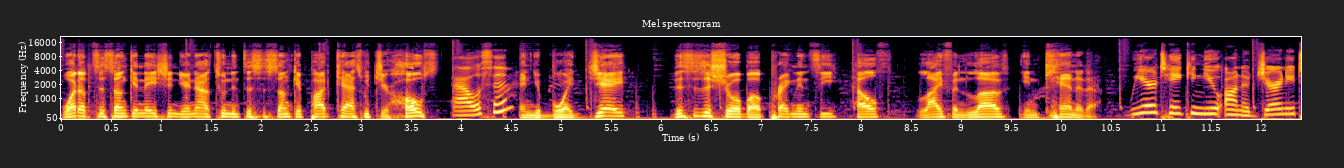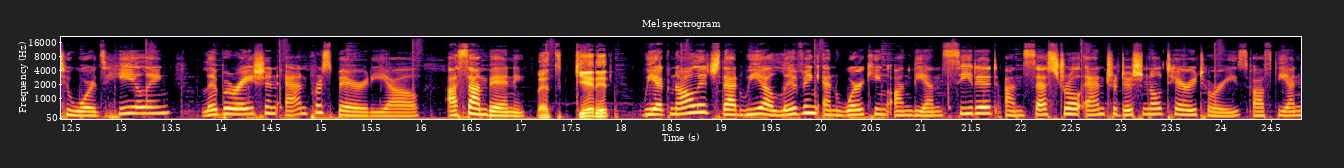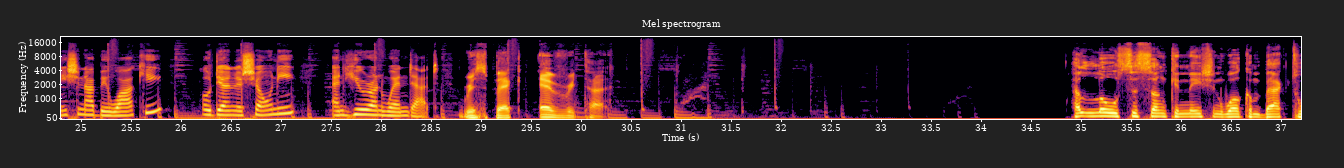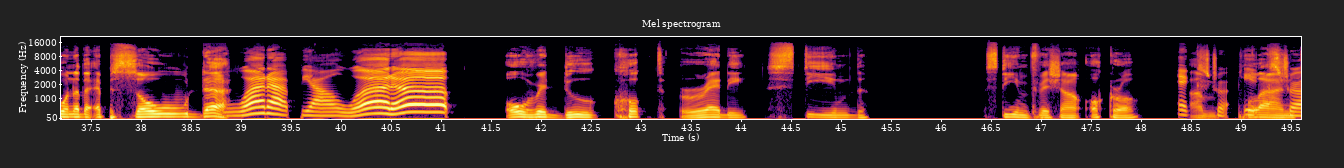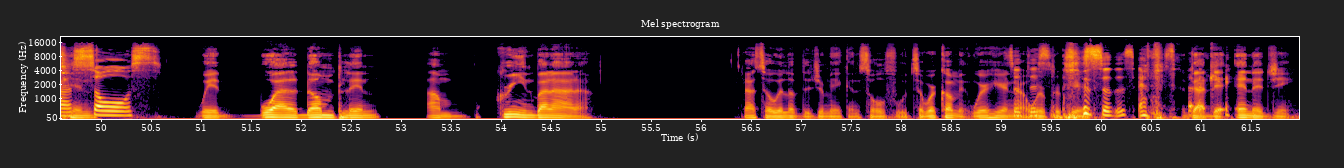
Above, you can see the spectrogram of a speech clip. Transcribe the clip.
What up, Sasunke Nation? You're now tuned into Sasunke Podcast with your host Allison. and your boy Jay. This is a show about pregnancy, health, life, and love in Canada. We are taking you on a journey towards healing, liberation, and prosperity, y'all. Asambeni. Let's get it. We acknowledge that we are living and working on the unceded, ancestral, and traditional territories of the Anishinaabe, Haudenosaunee, and Huron-Wendat. Respect every time. Hello, Sasunke Nation. Welcome back to another episode. What up, y'all? What up? Overdue, cooked, ready, steamed, steamed fish and okra Extra, plantain. extra sauce. with boiled dumpling and green banana. That's how we love the Jamaican soul food. So we're coming. We're here now. We're prepared. so this episode, Got the energy.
